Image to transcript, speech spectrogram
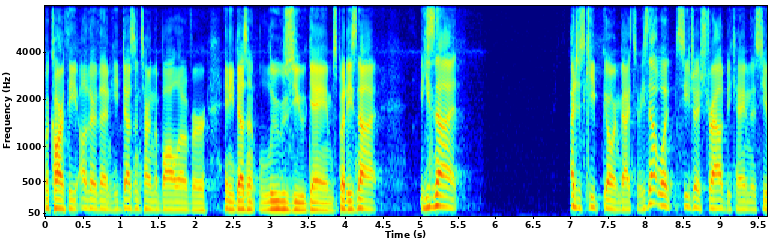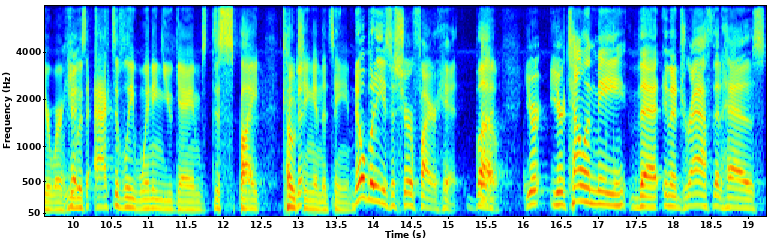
McCarthy other than he doesn't turn the ball over and he doesn't lose you games. But he's not. He's not. I just keep going back to. it. He's not what C.J. Stroud became this year, where he was actively winning you games despite coaching in the team. nobody is a surefire hit, but No. you're you're telling me that in a draft that has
